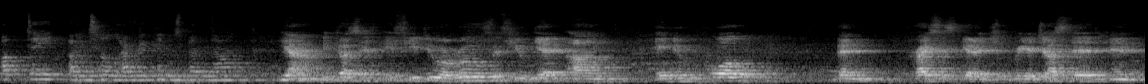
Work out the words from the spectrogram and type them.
update until everything's been done? Yeah, because if, if you do a roof, if you get, um, a new quote, then prices get readjusted and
